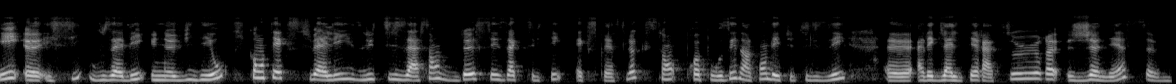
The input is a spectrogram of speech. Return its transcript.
Et euh, ici, vous avez une vidéo qui contextualise l'utilisation de ces activités express-là qui sont proposées, dans le fond, d'être utilisées euh, avec de la littérature jeunesse. Vous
